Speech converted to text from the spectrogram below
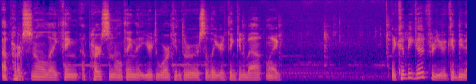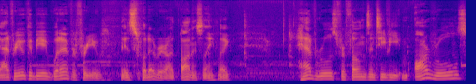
a personal like thing a personal thing that you're working through or something you're thinking about like it could be good for you. It could be bad for you. It could be whatever for you. It's whatever honestly. Like have rules for phones and tv our rules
